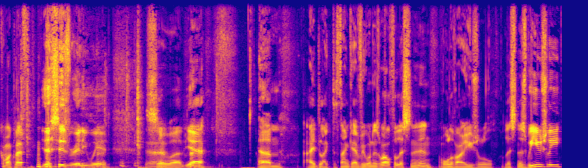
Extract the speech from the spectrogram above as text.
Come on, Cliff. this is really weird. So uh, yeah, um, I'd like to thank everyone as well for listening in. All of our usual listeners. We usually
